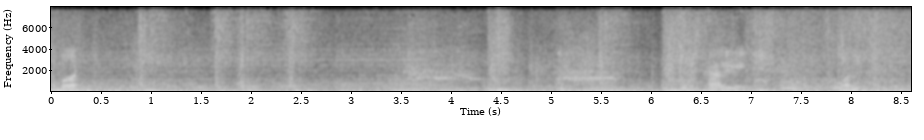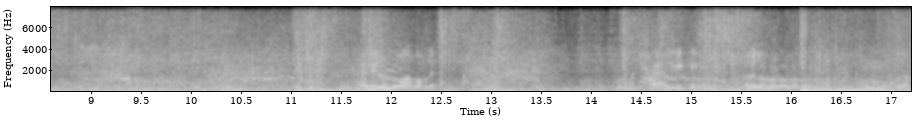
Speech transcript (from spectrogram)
ระเบิดแฮร์รี่อืมสวนแฮร์รี่รัวๆบอกเลยแฮร์รี่เก่งเฮ้ยรัวๆๆๆอืมเกือบ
